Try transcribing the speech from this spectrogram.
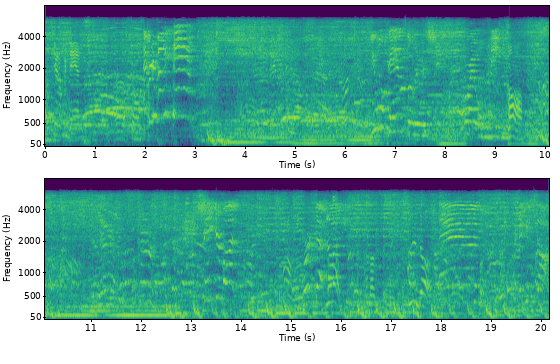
Let's get up and dance. Everybody dance! You will dance, or I will make you. Stand up. And make it stop.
